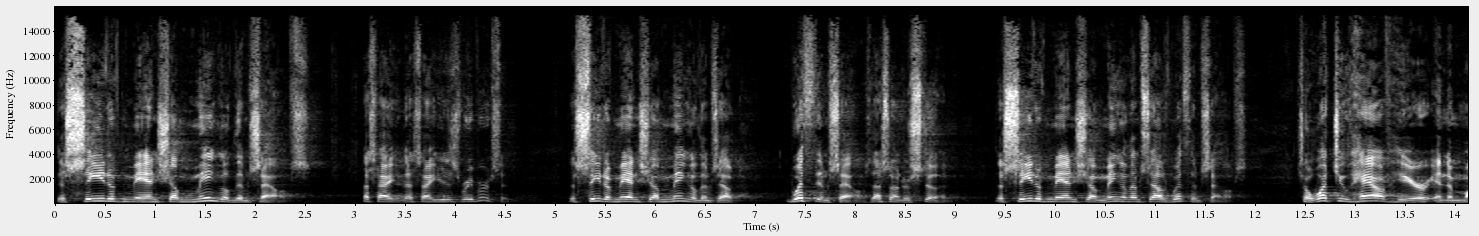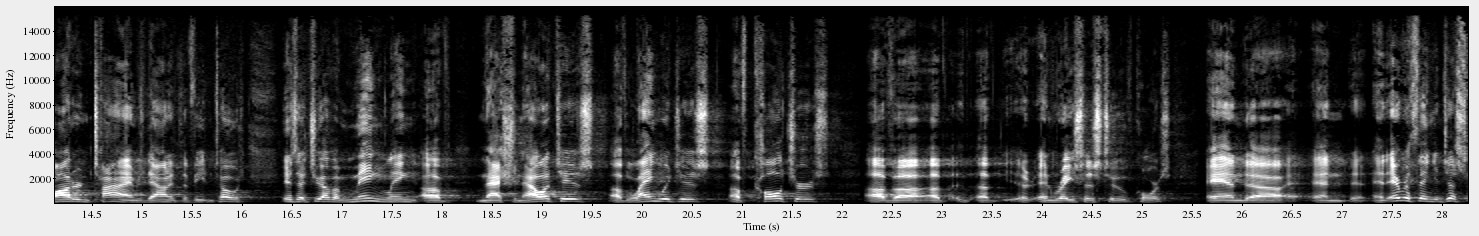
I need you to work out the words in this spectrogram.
the seed of men shall mingle themselves. That's how, you, that's how you just reverse it. The seed of men shall mingle themselves with themselves. That's understood. The seed of men shall mingle themselves with themselves. So, what you have here in the modern times down at the feet and toes is that you have a mingling of nationalities, of languages, of cultures, of, uh, of, of and races too, of course, and, uh, and, and everything, just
